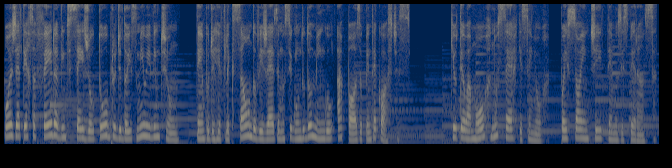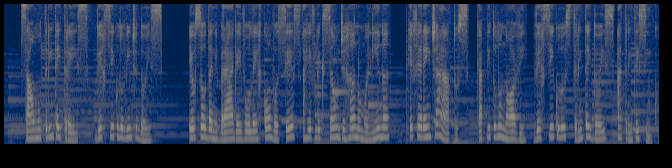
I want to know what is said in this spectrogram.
Hoje é terça-feira, 26 de outubro de 2021, tempo de reflexão do 22º domingo após o Pentecostes. Que o teu amor nos cerque, Senhor, pois só em ti temos esperança. Salmo 33, versículo 22. Eu sou Dani Braga e vou ler com vocês a reflexão de Rano Molina referente a Atos, capítulo 9, versículos 32 a 35.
